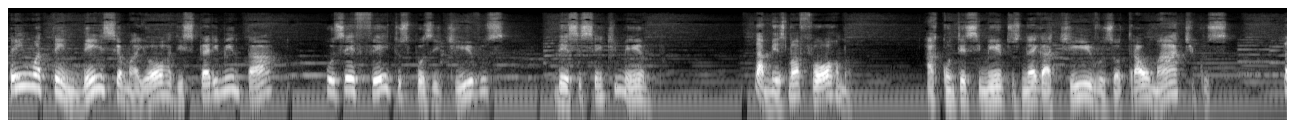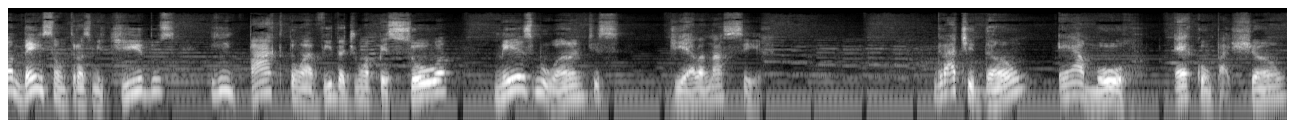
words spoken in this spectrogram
tem uma tendência maior de experimentar os efeitos positivos desse sentimento. Da mesma forma, acontecimentos negativos ou traumáticos também são transmitidos e impactam a vida de uma pessoa mesmo antes de ela nascer. Gratidão é amor, é compaixão,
